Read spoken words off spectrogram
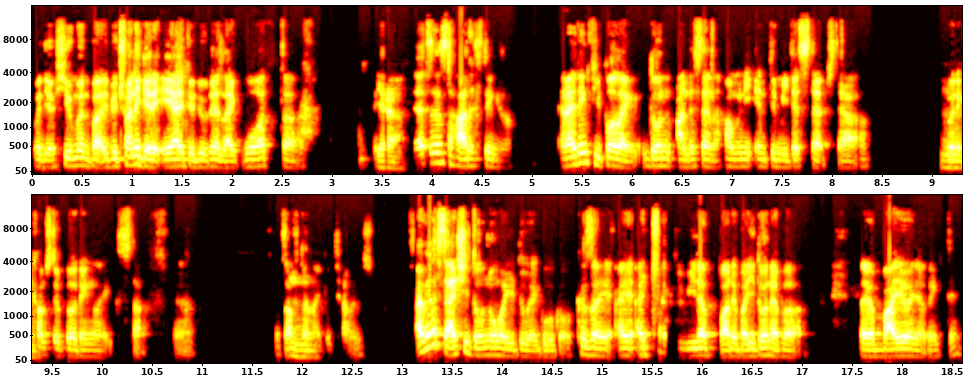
when you're human." But if you're trying to get an AI to do that, like what the? Yeah. That's that's the hardest thing, you know. And I think people like don't understand how many intermediate steps there are when it Mm. comes to building like stuff. Yeah, it's often Mhm. like a challenge. I realized I actually don't know what you do at Google because I, I I tried to read up about it, but you don't have a like a bio in your LinkedIn.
